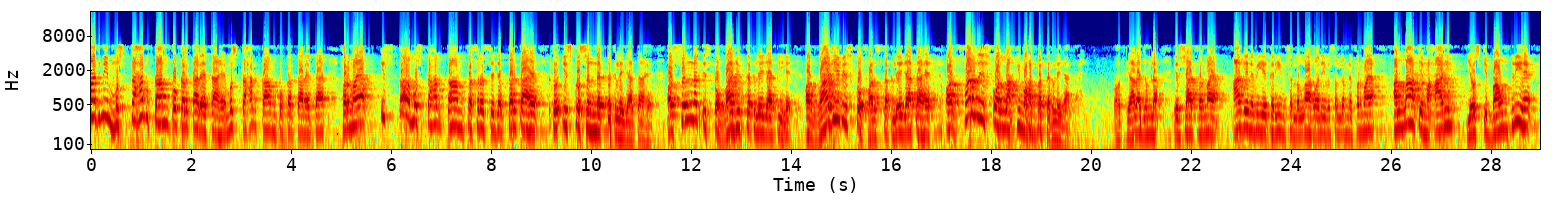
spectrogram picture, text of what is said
آدمی مستحب کام کو کرتا رہتا ہے، مستحب کام کو کرتا رہتا ہے، فرمایا اس کا مستحب کام کثرت سے جب کرتا ہے تو اس کو سنت تک لے جاتا ہے اور سنت اس کو واجب تک لے جاتی ہے اور واجب اس کو فرض تک لے جاتا ہے اور فرض اس کو اللہ کی محبت تک لے جاتا ہے۔ بہت پیارا جملہ ارشاد فرمایا۔ آگے نبی کریم صلی اللہ علیہ وسلم نے فرمایا، اللہ کے محارم، یہ اس کی باؤنڈری ہے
